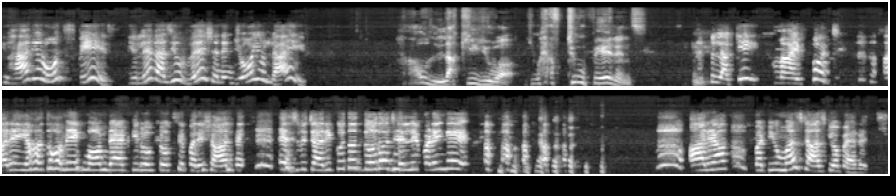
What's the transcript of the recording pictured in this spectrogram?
you have your own space. You live as you wish and enjoy your life. How lucky you are. You have two parents. lucky my foot. अरे यहाँ तो हमें एक मॉम डैड की रोक टोक से परेशान है। इस बेचारी को तो दो दो झेलने पड़ेंगे। Arya but you must ask your parents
